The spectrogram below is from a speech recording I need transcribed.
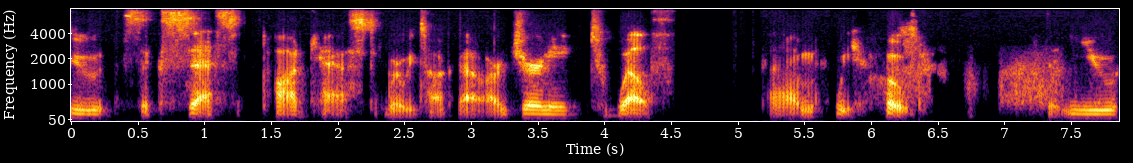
to Success Podcast, where we talk about our journey to wealth. Um, we hope that you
